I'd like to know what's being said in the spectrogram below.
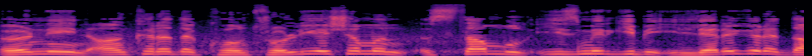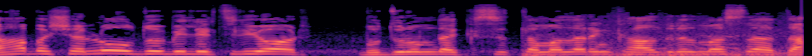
Örneğin Ankara'da kontrollü yaşamın İstanbul, İzmir gibi illere göre daha başarılı olduğu belirtiliyor. Bu durumda kısıtlamaların kaldırılmasına daha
